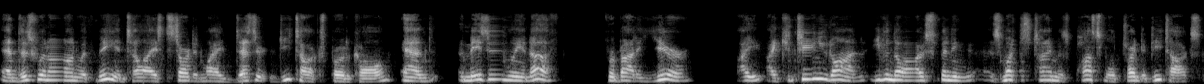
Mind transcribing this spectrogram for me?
And this went on with me until I started my desert detox protocol. And amazingly enough, for about a year, I, I continued on, even though I was spending as much time as possible trying to detox.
